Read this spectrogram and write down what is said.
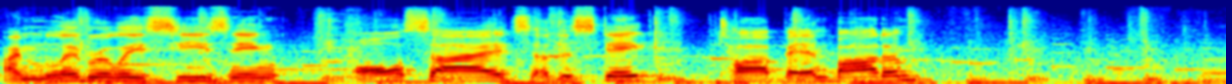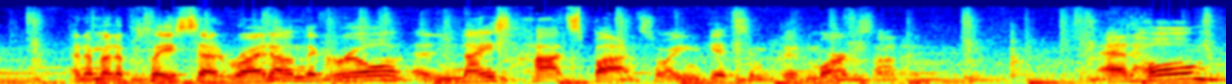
I'm liberally seasoning all sides of the steak, top and bottom. And I'm gonna place that right on the grill at a nice hot spot so I can get some good marks on it. At home,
